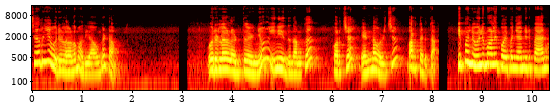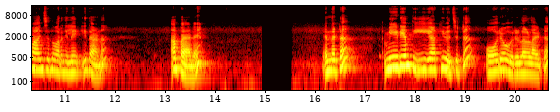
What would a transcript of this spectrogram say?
ചെറിയ ഉരുളകൾ മതിയാവും കേട്ടോ. ഉരുളകൾ എടുത്തു കഴിഞ്ഞു. ഇനി ഇത് നമുക്ക് കുറച്ച് എണ്ണ ഒഴിച്ച് വറുത്തെടുക്കാം. ഇപ്പം ലൂലുമാളിൽ പോയപ്പോൾ ഞാനൊരു പാൻ വാങ്ങിച്ചെന്ന് പറഞ്ഞില്ലേ? ഇതാണ് ആ പാന്. എന്നിട്ട് മീഡിയം തീയാക്കി വെച്ചിട്ട് ഓരോ ഉരുളകളായിട്ട്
